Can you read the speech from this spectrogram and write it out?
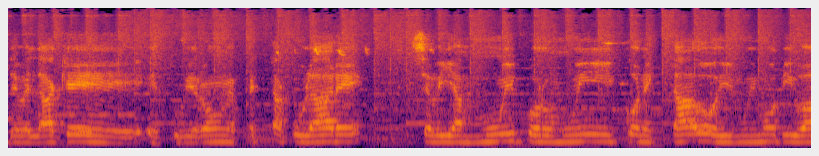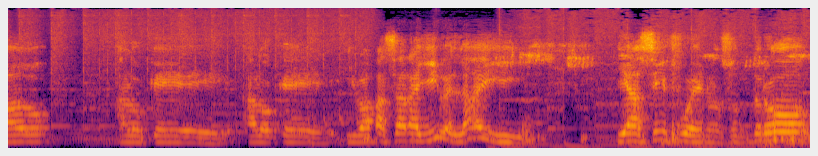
de verdad que estuvieron espectaculares, se veían muy, pero muy conectados y muy motivados a lo que, a lo que iba a pasar allí, ¿verdad? Y, y así fue. Nosotros,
